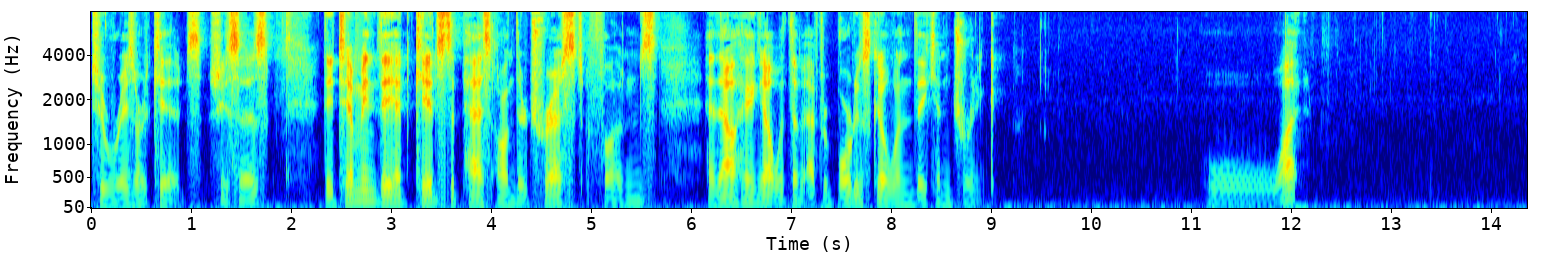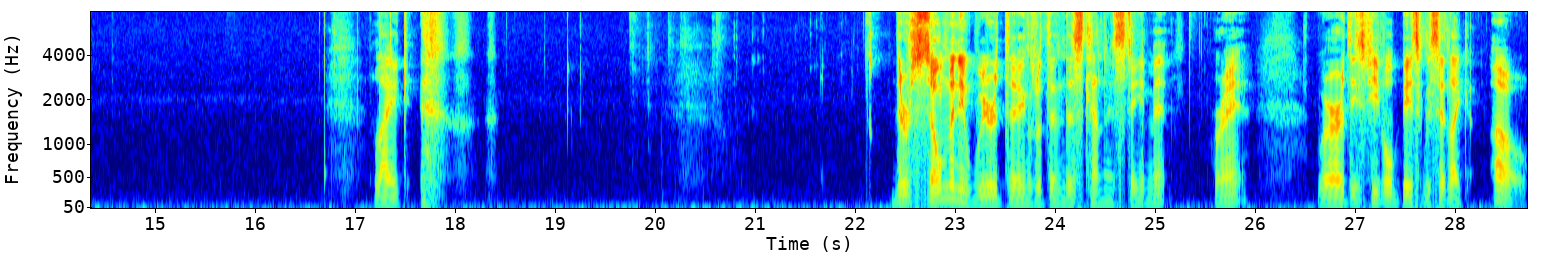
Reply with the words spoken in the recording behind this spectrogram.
to raise our kids, she says. They tell me they had kids to pass on their trust funds, and that I'll hang out with them after boarding school when they can drink. What? Like, there's so many weird things within this kind of statement, right? Where these people basically said, like, oh,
